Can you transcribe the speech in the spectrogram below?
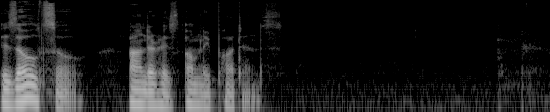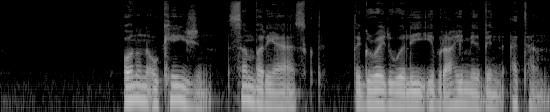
is also under his omnipotence. On an occasion, somebody asked the great Wali Ibrahim ibn Adham,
